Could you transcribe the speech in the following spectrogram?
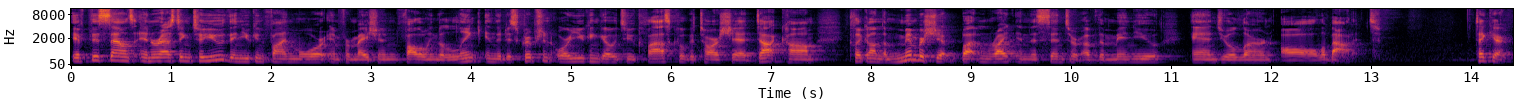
If this sounds interesting to you, then you can find more information following the link in the description, or you can go to classicalguitarshed.com, click on the membership button right in the center of the menu, and you'll learn all about it. Take care.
